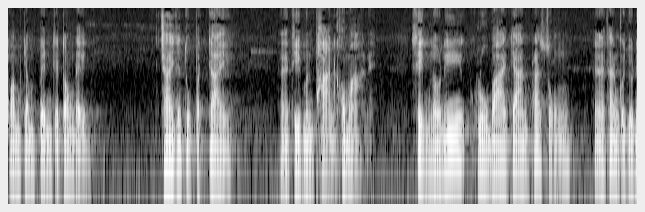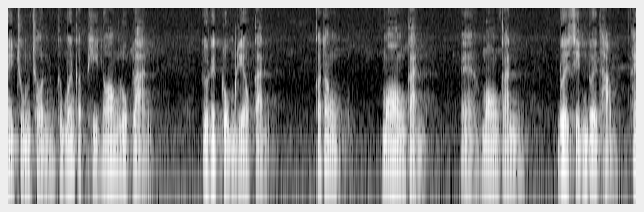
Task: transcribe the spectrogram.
ความจำเป็นจะต้องได้ใช้จะตุปัจจัยที่มันผ่านเข้ามาสิ่งเหล่านี้ครูบาอาจารย์พระสงฆ์ท่านก็อยู่ในชุมชนก็เหมือนกับพี่น้องลูกหลาน อยู่ในกลุ่มเดียวกัน ก็ต้องมองกันมองกันด้วยศีลด้วยธรรม ให้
